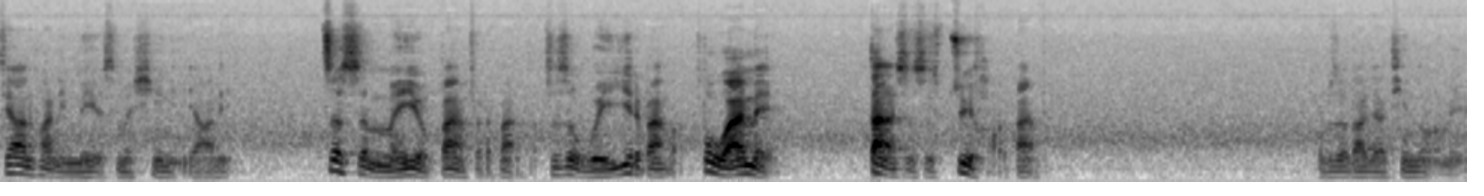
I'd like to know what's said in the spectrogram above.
这样的话你没有什么心理压力，这是没有办法的办法，这是唯一的办法，不完美，但是是最好的办法。我不知道大家听懂了没有？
